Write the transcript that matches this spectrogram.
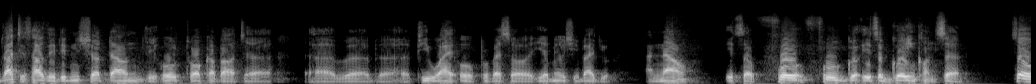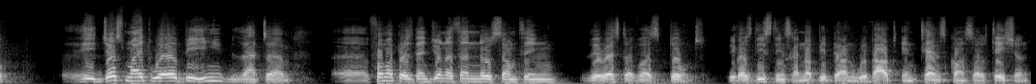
that is how they didn't shut down the whole talk about uh, uh, uh, PYO, Professor Yemi Osinbajo. And now it's a full, full go, it's a going concern. So it just might well be that um, uh, former President Jonathan knows something the rest of us don't, because these things cannot be done without intense consultation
